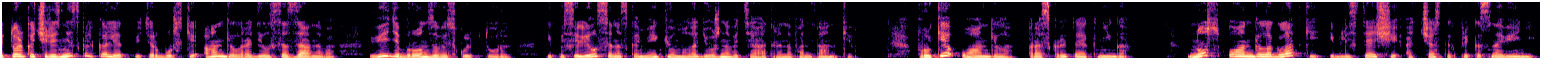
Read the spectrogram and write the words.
И только через несколько лет петербургский ангел родился заново в виде бронзовой скульптуры и поселился на скамейке у молодежного театра на Фонтанке. В руке у ангела раскрытая книга – Нос у ангела гладкий и блестящий от частых прикосновений.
